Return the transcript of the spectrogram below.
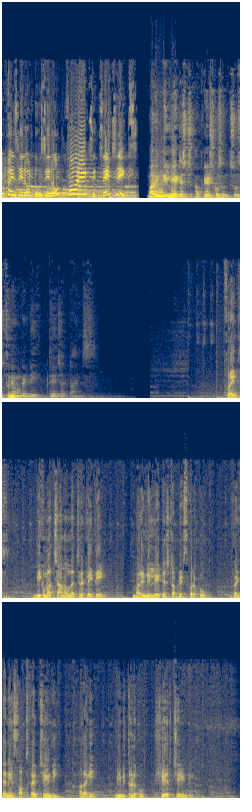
nine five zero two zero four eight six eight six. మరిన్ని లేటెస్ట్ అప్డేట్స్ కోసం చూస్తూనే ఉండండి తేజ టైమ్స్. ఫ్రెండ్స్ మీకు మా ఛానల్ నచ్చినట్లయితే మరిన్ని లేటెస్ట్ అప్డేట్స్ కొరకు వెంటనే సబ్స్క్రైబ్ చేయండి అలాగే మీ మిత్రులకు షేర్ చేయండి.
